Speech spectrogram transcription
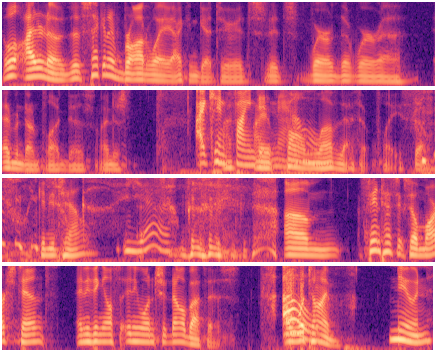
Well, I don't know. The second and Broadway, I can get to. It's it's where the where uh, Edmond Unplugged is. I just I can find I it have now. fallen in love with that place. So can you tell? Yeah. Um, fantastic. So March 10th. Anything else anyone should know about this? Oh, what time? Noon.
